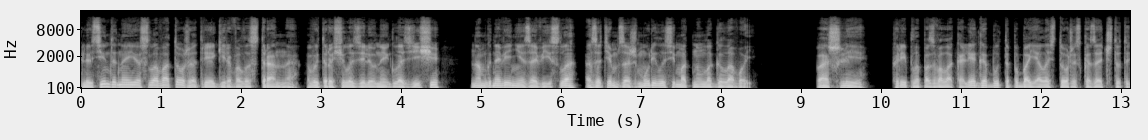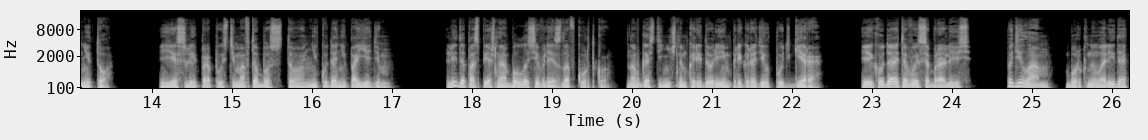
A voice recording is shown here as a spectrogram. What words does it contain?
Люсинда на ее слова тоже отреагировала странно, вытаращила зеленые глазищи, на мгновение зависла, а затем зажмурилась и мотнула головой. «Пошли», — хрипло позвала коллега, будто побоялась тоже сказать что-то не то. «Если пропустим автобус, то никуда не поедем». Лида поспешно обулась и влезла в куртку. Но в гостиничном коридоре им преградил путь Гера. «И куда это вы собрались?» «По делам», — буркнула Лида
